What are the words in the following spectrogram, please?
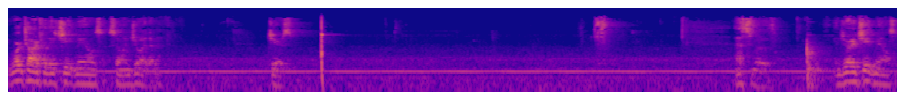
You worked hard for these cheat meals, so enjoy them. Cheers. That's smooth. Enjoy cheat meals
